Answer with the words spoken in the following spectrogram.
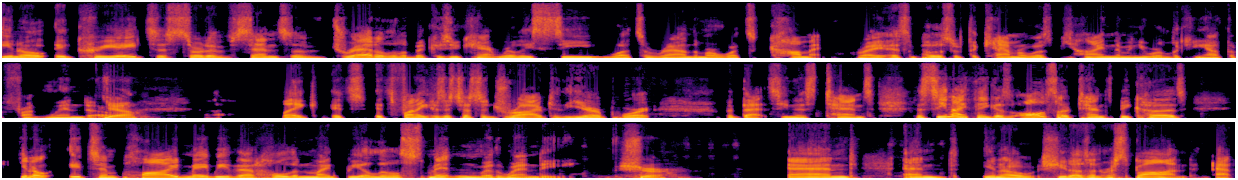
you know, it creates a sort of sense of dread a little bit because you can't really see what's around them or what's coming, right? As opposed to if the camera was behind them and you were looking out the front window. Yeah. Uh, like it's it's funny because it's just a drive to the airport, but that scene is tense. The scene I think is also tense because, you know, it's implied maybe that Holden might be a little smitten with Wendy. Sure. And and you know, she doesn't respond at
